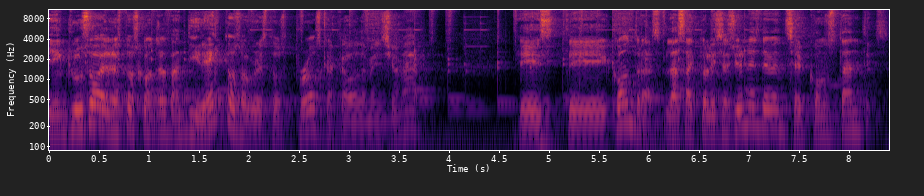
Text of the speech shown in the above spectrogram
E incluso estos contras van directos sobre estos pros que acabo de mencionar. Este, contras, las actualizaciones deben ser constantes.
